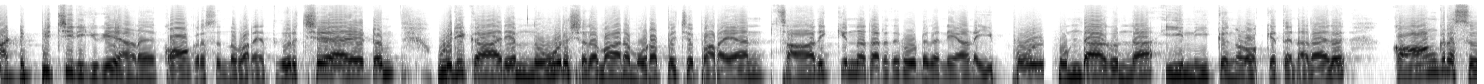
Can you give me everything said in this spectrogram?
കടുപ്പിച്ചിരിക്കുകയാണ് കോൺഗ്രസ് എന്ന് പറയുന്നത്. തീർച്ചയായിട്ടും ഒരു കാര്യം നൂറ് ശതമാനം ഉറപ്പിച്ച് പറയാൻ സാധിക്കുന്ന തരത്തിലോട്ട് തന്നെയാണ് ഇപ്പോൾ ഉണ്ടാകുന്ന ഈ നീക്കങ്ങളൊക്കെ തന്നെ. അതായത് കോൺഗ്രസ്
